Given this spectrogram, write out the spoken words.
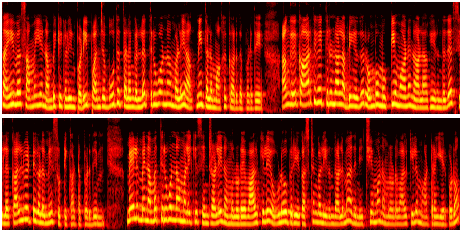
சைவ சமய நம்பிக்கைகளின்படி பஞ்சபூத தலங்களில் திருவண்ணாமலை அக்னி தலமாக கருதப்படுது. அங்கு கார்த்திகை திருநாள் அப்படிங்கிறது ரொம்ப முக்கியமான நாளாக இருந்தது. சில கல்வெட்டுகளுமே சுட்டி காட்டப்படுது மேலுமே நம்ம திருவண்ணாமலைக்கு சென்றாலே நம்மளுடைய வாழ்க்கையில் எவ்வளோ பெரிய கஷ்டங்கள் இருந்தாலுமே அது நிச்சயமாக நம்மளோட வாழ்க்கை வாழ்க்கையில் மாற்றம் ஏற்படும்.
